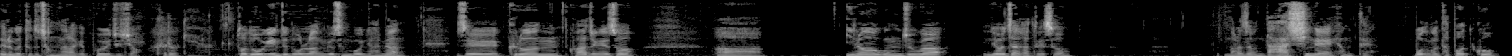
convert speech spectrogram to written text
이런 것들도 적나라하게 보여주죠. 그러게요. 더더욱이 이제 놀라운 것은 뭐냐 하면 이제 그런 과정에서 어, 인어공주가 여자가 돼서 말하자면 나신의 형태 모든 걸 다 벗고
